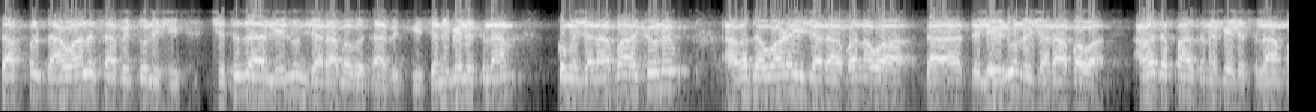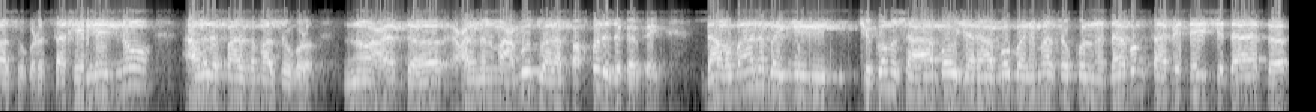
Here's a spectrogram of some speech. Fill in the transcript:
تا خپل دعواله ثابتول شي چې ته ذلیلون جرابه به ثابت کی چې نبی اسلام کوم جرابه چول هغه د وړی جرابه نه و د دلیلون جرابه و هغه د پاس نبی اسلام ما سوکړه سخیلین نو هغه د پاس ما سوکړه نو عبد عن المعبود ولا فخر ذکر کوي دا غبانه به کېږي چې کوم صحابه او جرابو باندې مسو کول نه دا هم ثابتې چې دا د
